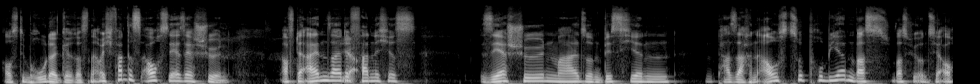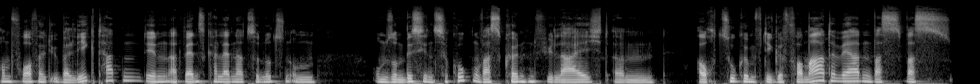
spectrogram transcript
aus dem Ruder gerissen. Aber ich fand es auch sehr, sehr schön. Auf der einen Seite ja. fand ich es sehr schön, mal so ein bisschen ein paar Sachen auszuprobieren, was, was wir uns ja auch im Vorfeld überlegt hatten, den Adventskalender zu nutzen, um um so ein bisschen zu gucken, was könnten vielleicht ähm, auch zukünftige Formate werden, was, was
